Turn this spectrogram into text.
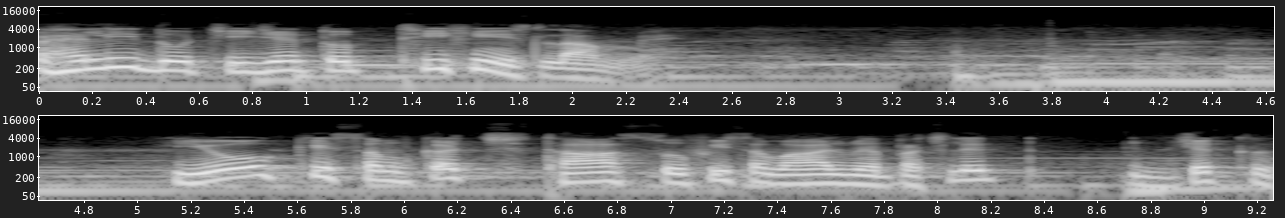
पहली दो चीज़ें तो थी ही इस्लाम में। योग के समकक्ष था सूफी समाज में प्रचलित ज़िक्र,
